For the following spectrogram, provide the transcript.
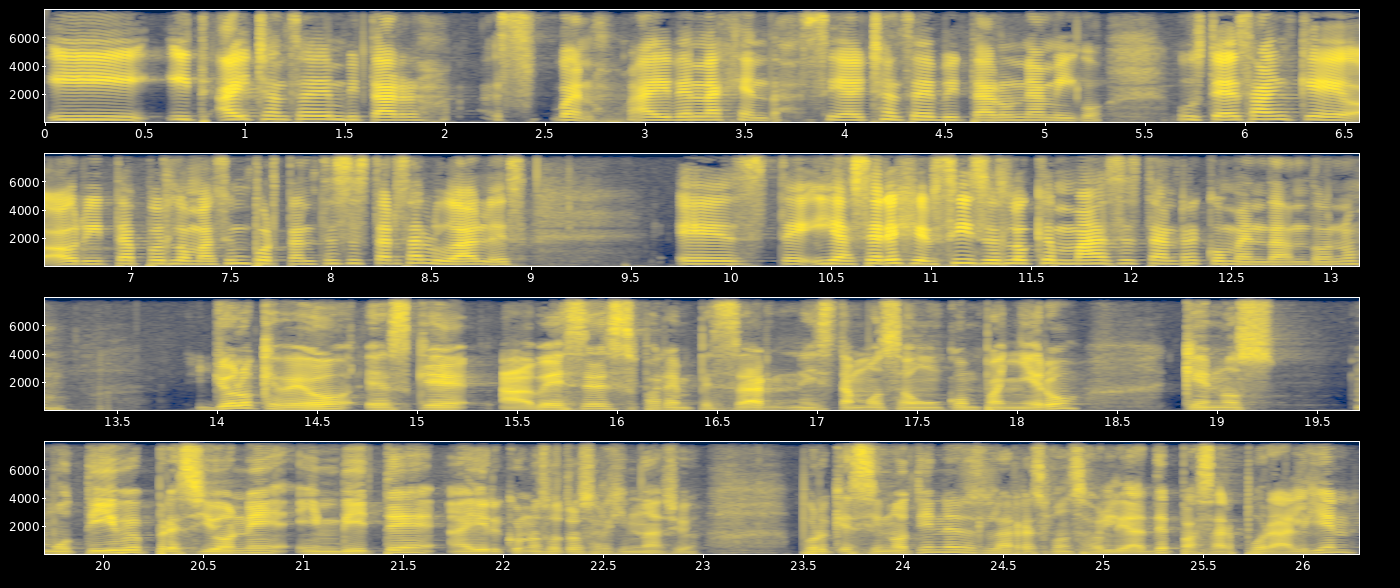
Y, y hay chance de invitar bueno, ahí ven la agenda, sí hay chance de invitar a un amigo. Ustedes saben que ahorita pues lo más importante es estar saludables este, y hacer ejercicio, es lo que más están recomendando, ¿no? Yo lo que veo es que a veces para empezar necesitamos a un compañero que nos motive, presione, invite a ir con nosotros al gimnasio. Porque si no tienes la responsabilidad de pasar por alguien,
